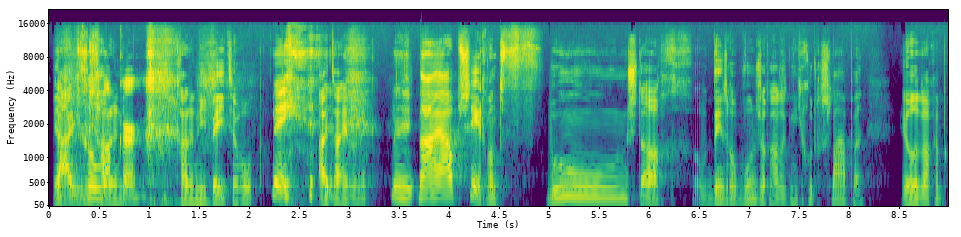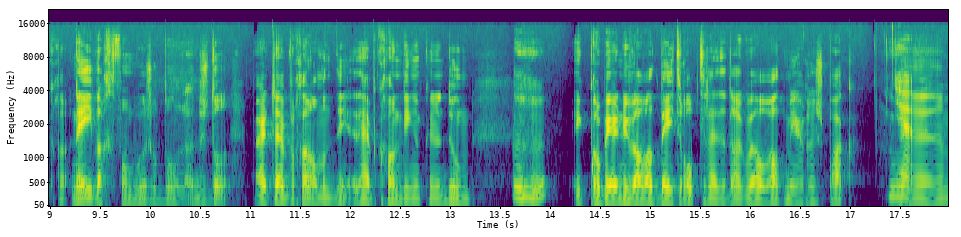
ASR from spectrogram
Ja, je gewoon gaat er wakker. Ga er niet beter op, Nee, uiteindelijk. nee. nou ja, op zich, want woensdag, dinsdag op woensdag had ik niet goed geslapen. Heel de dag heb ik gewoon... Nee, wacht, van woensdag op donderdag. Dus don, maar het hebben we gewoon allemaal, di- daar heb ik gewoon dingen kunnen doen. Mhm. Ik probeer nu wel wat beter op te letten, dat ik wel wat meer rust pak. Ja. Ehm,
